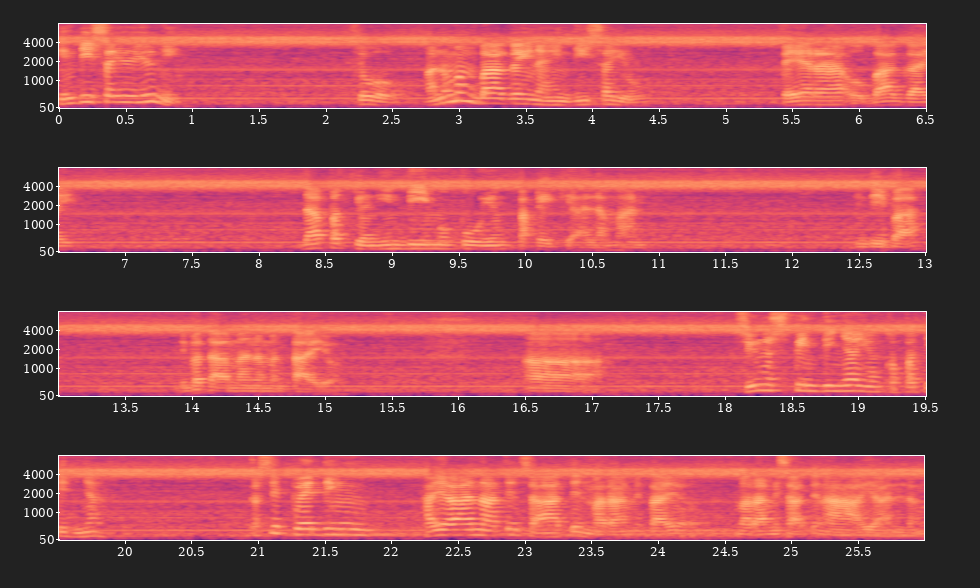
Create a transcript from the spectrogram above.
hindi sa'yo yun eh. So, anumang bagay na hindi sa'yo, pera o bagay, dapat yun hindi mo po yung pakikialaman. Hindi ba? Di ba tama naman tayo? Ah, sinuspindi niya yung kapatid niya. Kasi pwedeng hayaan natin sa atin, marami tayo. Marami sa atin hahayaan lang.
